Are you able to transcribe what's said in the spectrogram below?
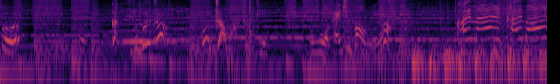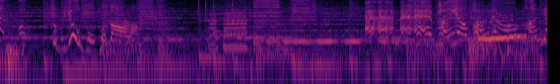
呃，改邪归正，这话中听，我该去报名了。开门，开门！哦，怎么又走错道了？哎哎哎哎，朋友，朋友，朋友，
